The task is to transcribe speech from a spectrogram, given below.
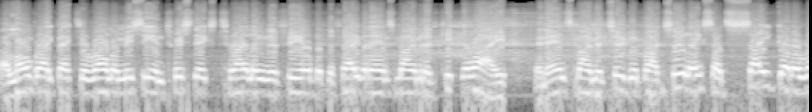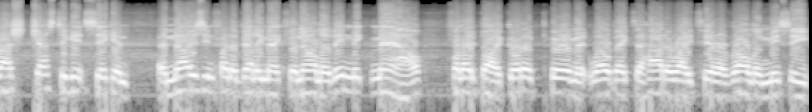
A long break back to Roller Missy and Twistex trailing the field, but the favourite Anne's moment had kicked away, and Anne's moment too good by two lengths. I'd say got a rush just to get second, and nose in front of Valley Macfinola. Then Mick Mao, followed by Got a Permit, well back to Hardaway Terror, Roller Missy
